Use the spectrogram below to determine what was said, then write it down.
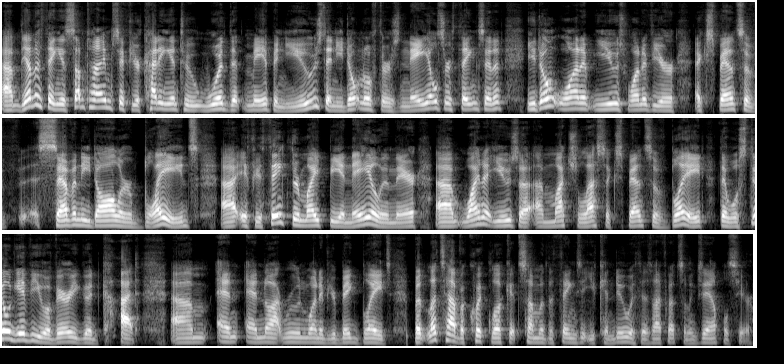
Um, the other thing is sometimes if you're cutting into wood that may have been used and you don't know if there's nails or things in it, you don't want to use one of your expensive $70 blades. Uh, if you think there might be a nail in there, um, why not use a, a, much less expensive blade that will still give you a very good cut um, and, and not ruin one of your big blades. But let's have a quick look at some of the things that you can do with this. I've got some examples here.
